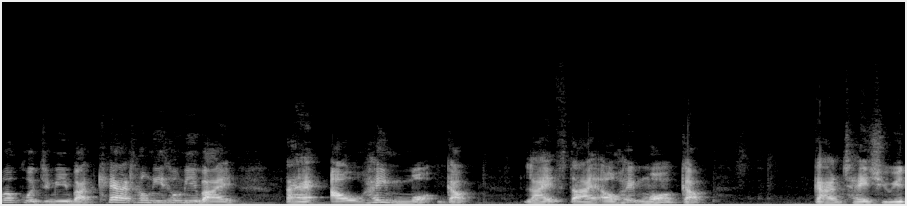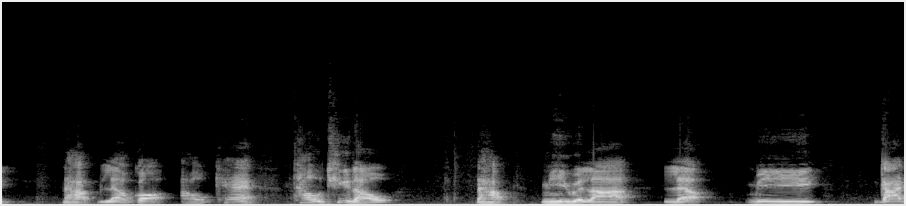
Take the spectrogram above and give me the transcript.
ว่าควรจะมีบัตรแค่เท่านี้เท่านี้ใบ แต่เอาให้เหมาะกับไลฟ์สไตล์เอาให้เหมาะกับการใช้ชีวิตนะครับ แล้วก็เอาแค่เท่าที่เรานะครับ มีเวลาแล้วมีการ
